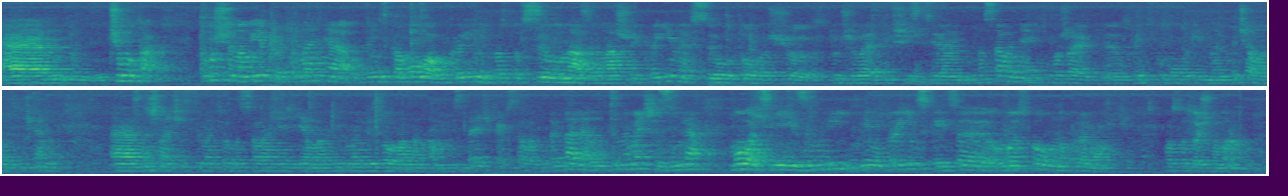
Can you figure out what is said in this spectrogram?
е, чому так? Тому що, на моє переконання, українська мова в Україні просто в силу назви нашої країни, в силу того, що тут живе більшість е, населення, які вважають е, українську мову рідною, хоча вона, звичайно, значна частина цього населення є маргіналізована там в містечках, в селах і так далі, але тим не менше земля, мова цієї землі є українська і це обов'язково воно переможе в остаточному рахунку.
